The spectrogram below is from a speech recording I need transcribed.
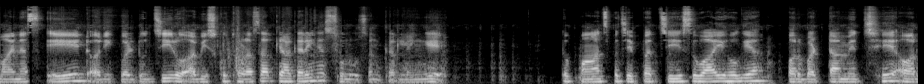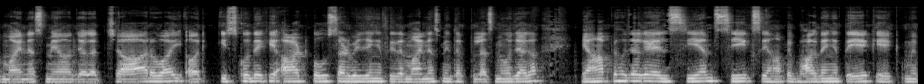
माइनस एट और इक्वल टू ज़ीरो अब इसको थोड़ा सा क्या करेंगे? सोल्यूशन कर लेंगे। तो पाँच पचे पच्चीस वाई हो गया और बट्टा में छः और माइनस में हो जाएगा चार वाई। और इसको देखिए आठ को उस साइड भेजेंगे तो इधर माइनस में, इधर प्लस में हो जाएगा। यहाँ पे हो जाएगा एलसीएम सिक्स, यहाँ पे भाग देंगे तो एक एक में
